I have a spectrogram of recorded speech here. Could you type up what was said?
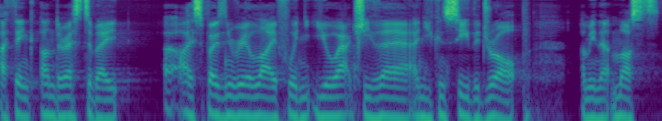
I think, underestimate. Uh, I suppose in real life, when you're actually there and you can see the drop, I mean that must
